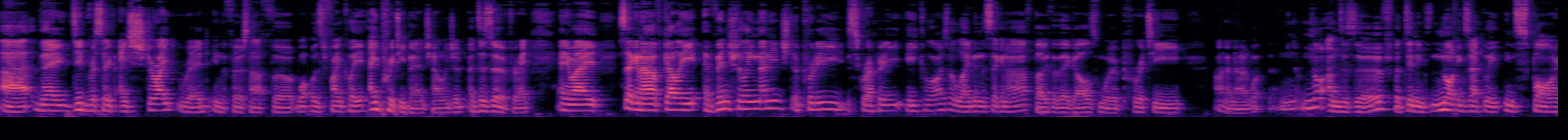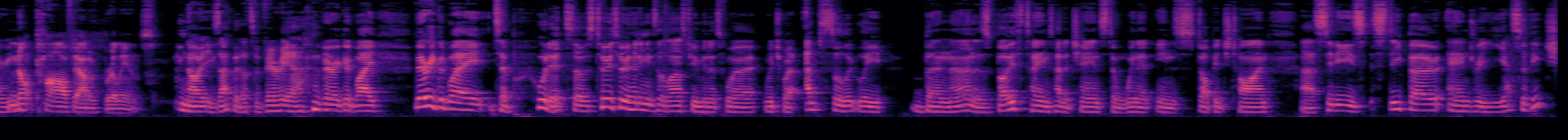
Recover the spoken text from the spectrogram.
Uh, they did receive a straight red in the first half for what was frankly a pretty bad challenge, a, a deserved red. Anyway, second half, Gully eventually managed a pretty scrappy equaliser late in the second half. Both of their goals were pretty, I don't know, what, not undeserved, but didn't, not exactly inspiring. Not carved out of brilliance. No, exactly. That's a very, uh, very good way, very good way to put it. So it was two-two heading into the last few minutes, were which were absolutely bananas. Both teams had a chance to win it in stoppage time. Uh, City's Stipo Andrijasevic.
